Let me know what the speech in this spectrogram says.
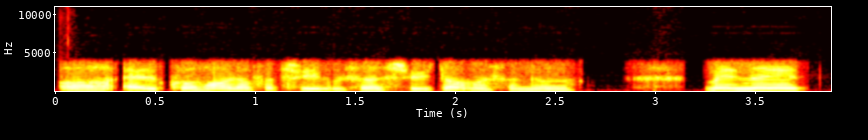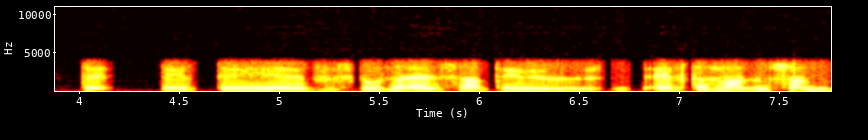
Og alkohol og fortvivlelse og sygdom og sådan noget. Men øh, det, det, besluttede altså, det, efterhånden som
